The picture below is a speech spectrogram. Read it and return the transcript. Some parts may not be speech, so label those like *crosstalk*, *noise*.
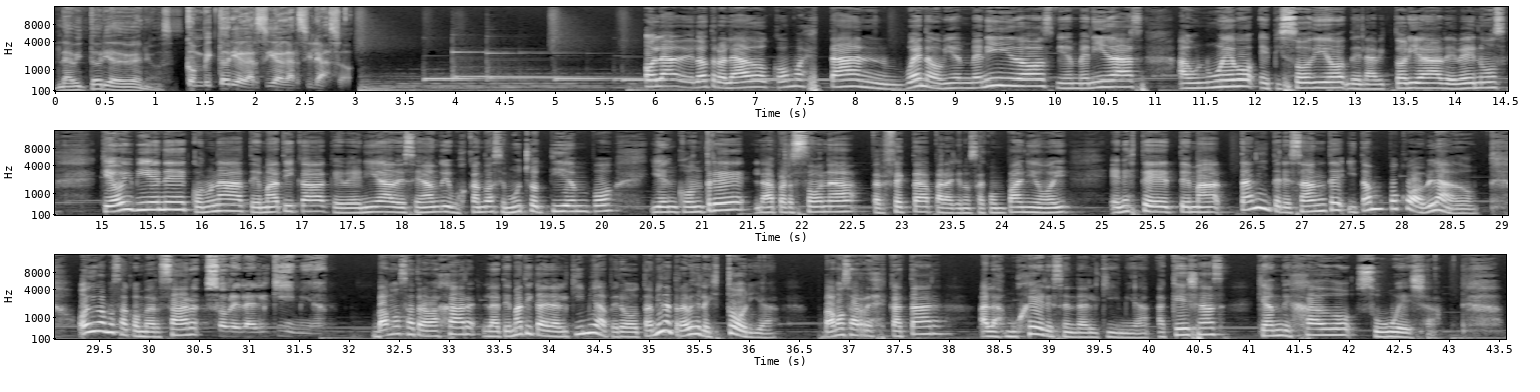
La victoria de Venus. Con Victoria García Garcilaso. Hola del otro lado, ¿cómo están? Bueno, bienvenidos, bienvenidas a un nuevo episodio de La Victoria de Venus, que hoy viene con una temática que venía deseando y buscando hace mucho tiempo y encontré la persona perfecta para que nos acompañe hoy en este tema tan interesante y tan poco hablado. Hoy vamos a conversar sobre la alquimia. Vamos a trabajar la temática de la alquimia, pero también a través de la historia. Vamos a rescatar a las mujeres en la alquimia, aquellas que han dejado su huella.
